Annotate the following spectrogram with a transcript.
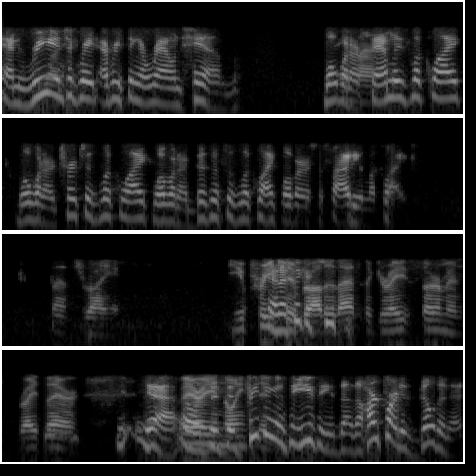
and reintegrate everything around him? What would our families look like? What would our churches look like? What would our businesses look like? What would our society look like? That's right. You preach it, brother. That's a great sermon right there. Yeah, Very well, the, the preaching is the easy. The, the hard part is building it.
